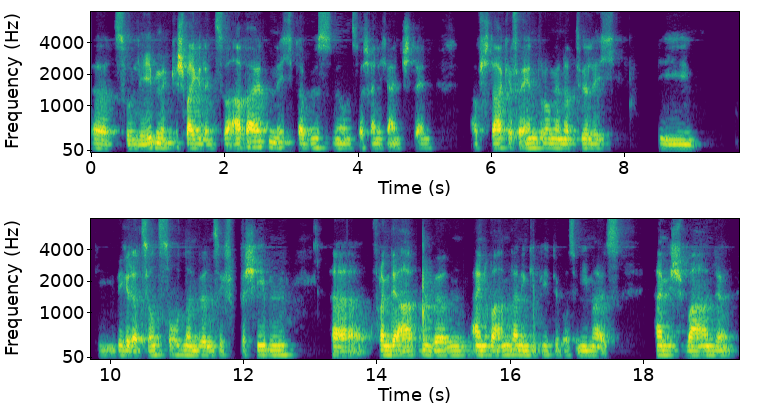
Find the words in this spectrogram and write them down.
äh, zu leben, geschweige denn zu arbeiten. Nicht? Da müssen wir uns wahrscheinlich einstellen auf starke Veränderungen. Natürlich die, die Vegetationszonen würden sich verschieben. Äh, fremde Arten würden einwandern in Gebiete, wo sie niemals heimisch waren.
